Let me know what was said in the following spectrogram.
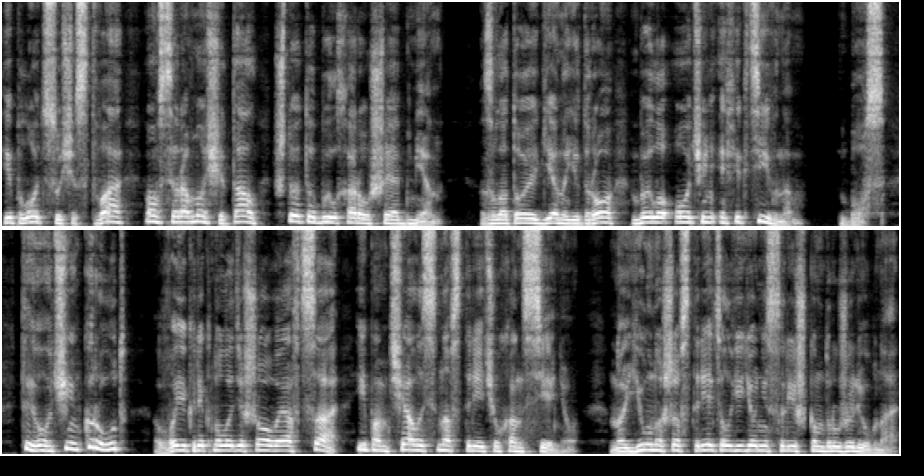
и плоть существа, он все равно считал, что это был хороший обмен. Золотое геноядро было очень эффективным. «Босс, ты очень крут!» – выкрикнула дешевая овца и помчалась навстречу Хан Сенью. Но юноша встретил ее не слишком дружелюбно.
